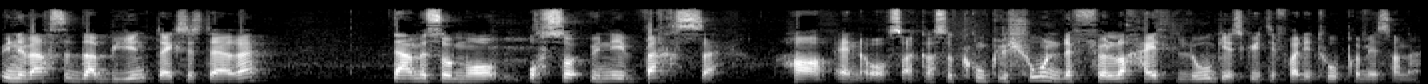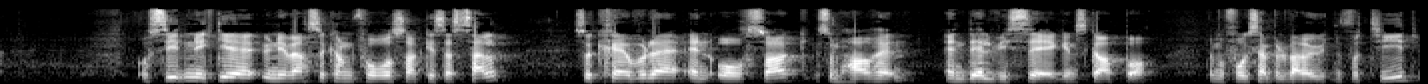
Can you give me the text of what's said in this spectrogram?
universet der begynte å eksistere, dermed så må også universet ha en årsak. Altså Konklusjonen det følger helt logisk ut ifra de to premissene. Og siden ikke universet kan forårsake seg selv, så krever det en årsak som har en, en del visse egenskaper. Det må f.eks. være utenfor tid,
